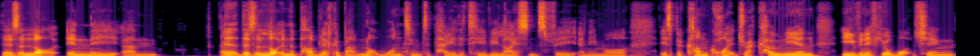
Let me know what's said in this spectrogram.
There's a lot in the um, uh, there's a lot in the public about not wanting to pay the TV license fee anymore. It's become quite draconian. Even if you're watching,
